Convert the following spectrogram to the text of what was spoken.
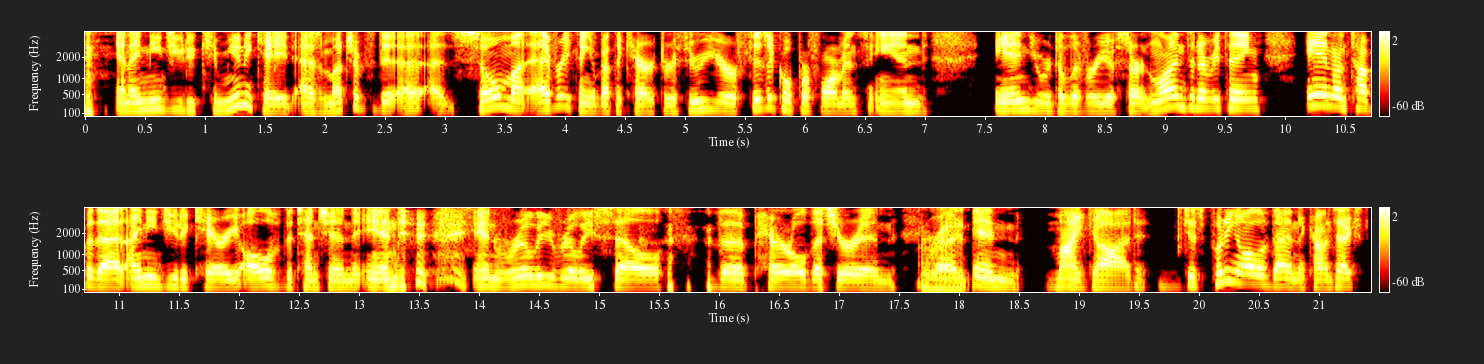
and I need you to communicate as much of the uh, uh, so much everything about the character through your physical performance and and your delivery of certain lines and everything. And on top of that, I need you to carry all of the tension and and really really sell the peril that you're in. right. And my God, just putting all of that into context,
